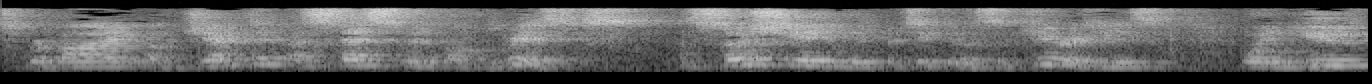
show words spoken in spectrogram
to provide objective assessment of risks associated with particular securities when you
